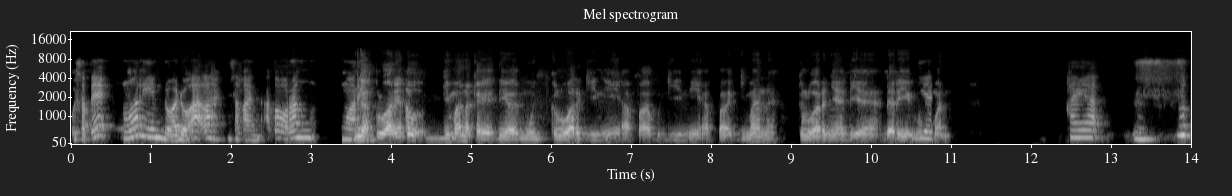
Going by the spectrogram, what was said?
Ustadznya ngeluarin doa-doa lah misalkan. Atau orang ngeluarin Enggak, keluarnya tuh gimana? Kayak dia mau keluar gini, apa begini, apa gimana keluarnya dia dari Iya. hukuman. kayak zut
